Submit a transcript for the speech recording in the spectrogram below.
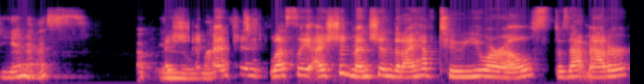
DNS up in I the left. Mention, Leslie, I should mention that I have two URLs. Does that matter?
